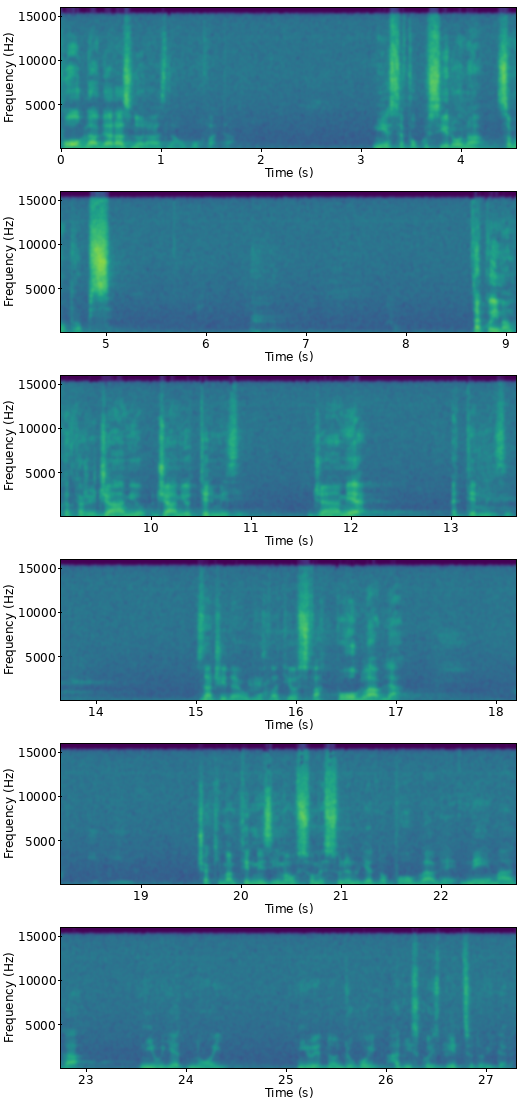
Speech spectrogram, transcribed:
poglavlja raznorazna obuhvata. Nije se fokusirao na samo propise. Tako imam kad kaže džamiju, džamiju tirmizi. Džamije et tirmizi. Znači da je obuhvatio svak poglavlja. Čak imam tirmizi, ima u svome sunenu jedno poglavlje, nema ga ni u jednoj ni u jednoj drugoj hadijskoj zbirci od ovih devet.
